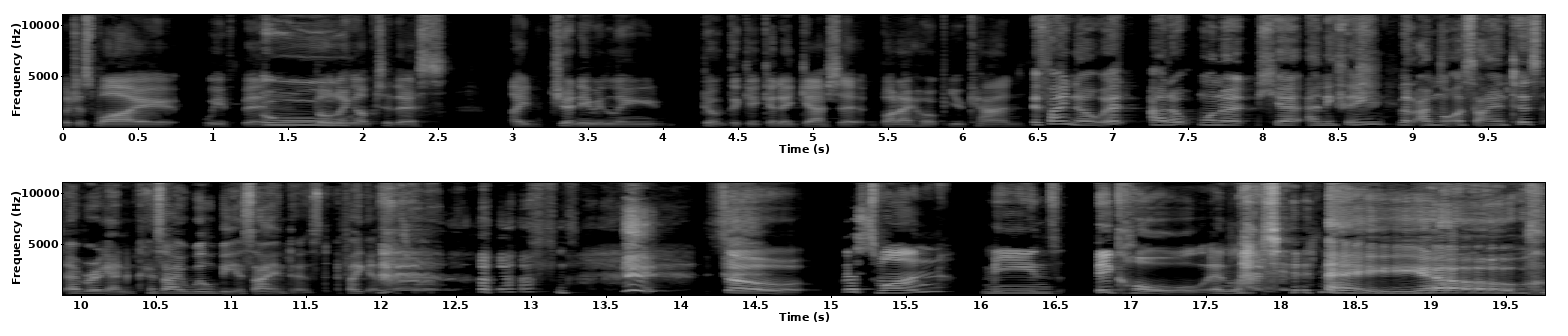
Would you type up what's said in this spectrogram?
which is why we've been building up to this. I genuinely don't think you're gonna get it, but I hope you can. If I know it, I don't want to hear anything that I'm not a scientist ever again because I will be a scientist if I get this one. so, this one means big hole in Latin. hey yo.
